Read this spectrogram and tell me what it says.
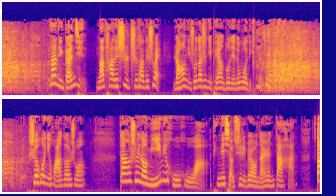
那你赶紧拿他的势吃他的帅，然后你说那是你培养多年的卧底。社会，你华哥说。刚睡到迷迷糊糊啊，听见小区里边有男人大喊：“打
